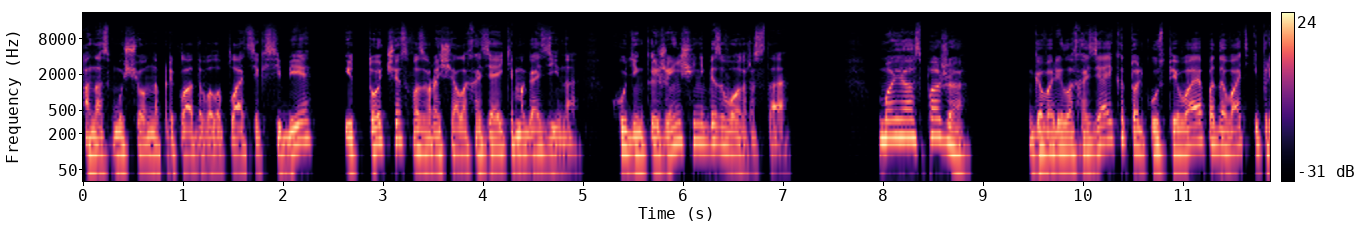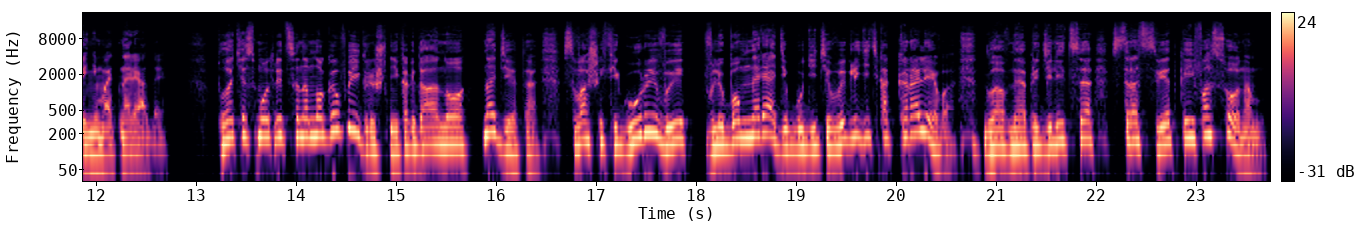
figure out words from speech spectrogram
Она смущенно прикладывала платье к себе и тотчас возвращала хозяйке магазина, худенькой женщине без возраста. «Моя госпожа», — говорила хозяйка, только успевая подавать и принимать наряды. «Платье смотрится намного выигрышнее, когда оно надето. С вашей фигурой вы в любом наряде будете выглядеть как королева. Главное определиться с расцветкой и фасоном».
